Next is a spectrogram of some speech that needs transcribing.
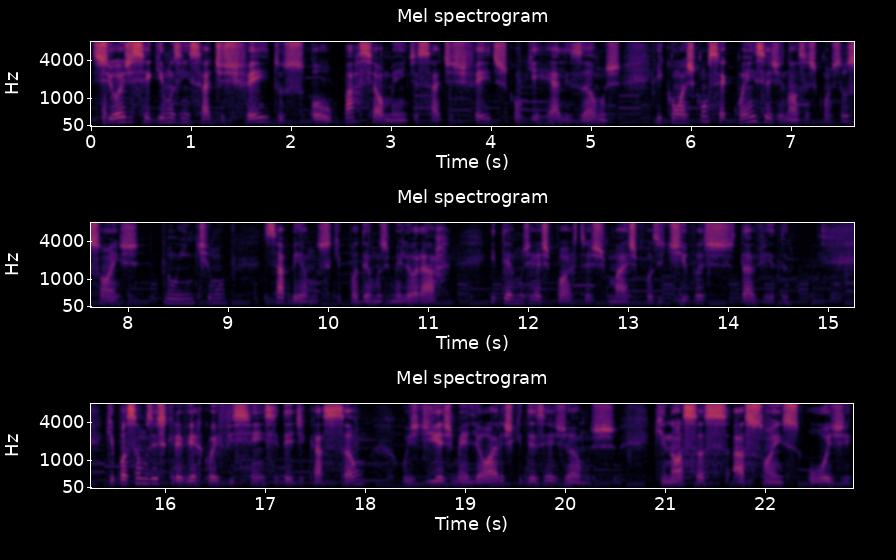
Se hoje seguimos insatisfeitos ou parcialmente satisfeitos com o que realizamos e com as consequências de nossas construções, no íntimo sabemos que podemos melhorar e termos respostas mais positivas da vida. Que possamos escrever com eficiência e dedicação os dias melhores que desejamos. Que nossas ações hoje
